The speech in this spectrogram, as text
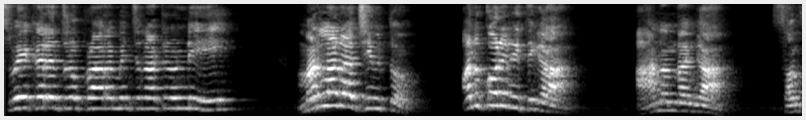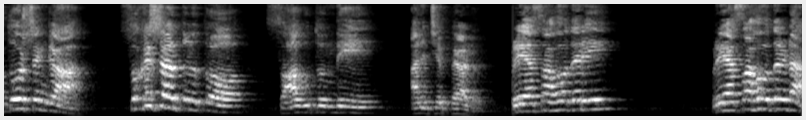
స్వీకరించడం ప్రారంభించినటు నుండి మరలా నా జీవితం అనుకోని రీతిగా ఆనందంగా సంతోషంగా సుఖశాంతులతో సాగుతుంది. అని చెప్పాడు. ప్రియ సహోదరి ప్రియ సహోదరుడా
